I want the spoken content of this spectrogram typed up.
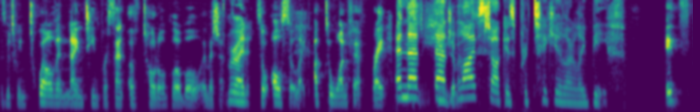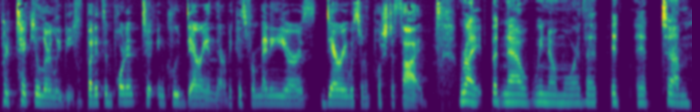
is between 12 and 19% of total global emissions. Right. So also like up to one fifth, right? And that, that livestock is particularly beef. It's particularly beef, but it's important to include dairy in there because for many years dairy was sort of pushed aside. Right, but now we know more that it it right. um,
